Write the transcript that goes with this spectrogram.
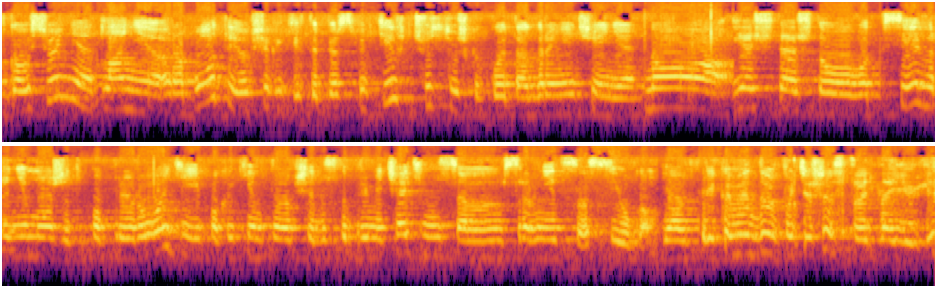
в Гаусюне в плане работы и вообще каких-то перспектив чувствуешь какое-то ограничение. Но я считаю, что вот север не может по природе и по каким-то вообще достопримечательностям сравниться с югом. Я рекомендую путешествовать на юге.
